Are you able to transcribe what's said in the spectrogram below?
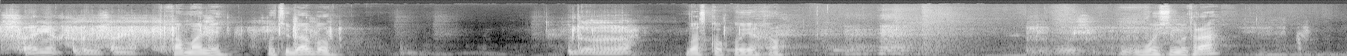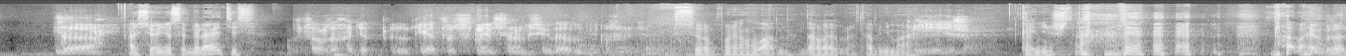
Саня, кто такой Саня? Хамали. У тебя был? Да, Во сколько уехал? восемь. В 8 утра? Да, А сегодня собираетесь? потом захотят придут. Я тут с Нельсоном всегда тут, по сути. Все, понял. Ладно, давай, брат, обнимаю. Приедешь? Конечно. Давай, брат.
